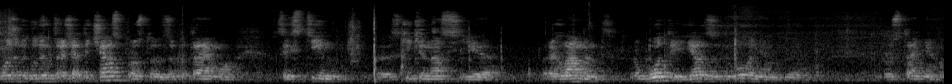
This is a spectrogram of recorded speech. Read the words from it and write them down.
може не будемо втрачати час, просто запитаємо в цих стін, е, скільки у нас є регламент роботи, і я з задоволенням до, до останнього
